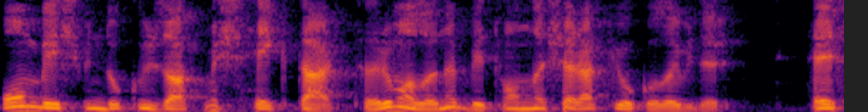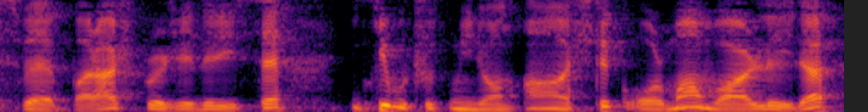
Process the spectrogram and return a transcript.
15.960 hektar tarım alanı betonlaşarak yok olabilir. HES ve baraj projeleri ise 2,5 milyon ağaçlık orman varlığıyla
